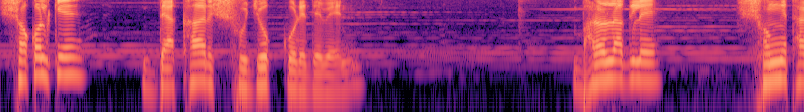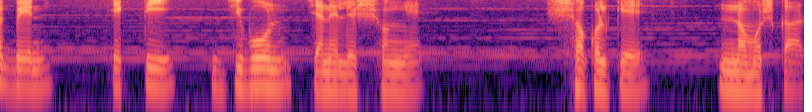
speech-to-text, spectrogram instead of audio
সকলকে দেখার সুযোগ করে দেবেন। ভালো লাগলে সঙ্গে থাকবেন একটি জীবন চ্যানেলের সঙ্গে। সকলকে নমস্কার।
